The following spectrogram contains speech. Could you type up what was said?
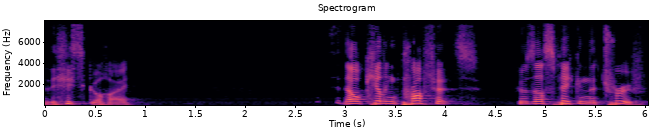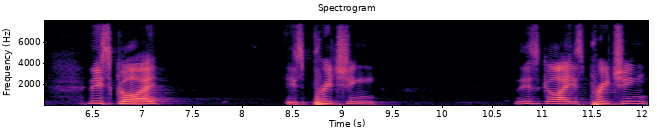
This guy, they were killing prophets. Because they're speaking the truth. This guy is preaching, this guy is preaching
